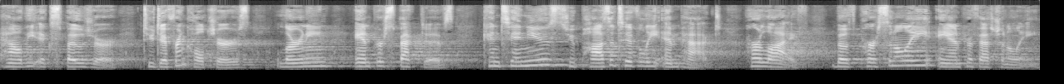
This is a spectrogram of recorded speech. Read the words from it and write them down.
how the exposure to different cultures, learning, and perspectives continues to positively impact her life, both personally and professionally.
